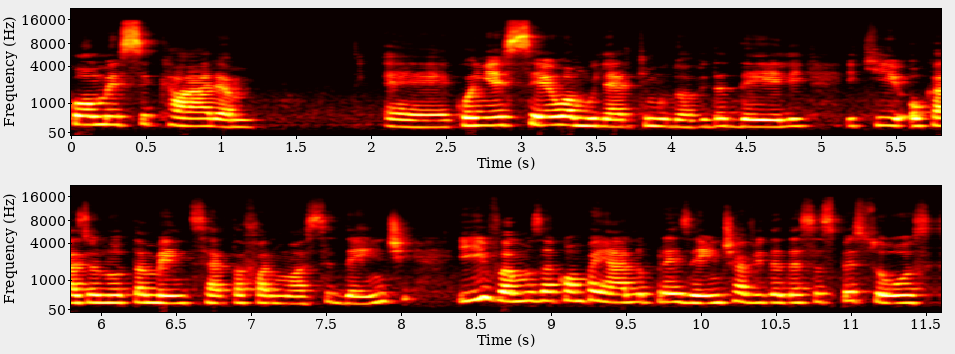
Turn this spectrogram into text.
como esse cara é, conheceu a mulher que mudou a vida dele e que ocasionou também, de certa forma, um acidente, e vamos acompanhar no presente a vida dessas pessoas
